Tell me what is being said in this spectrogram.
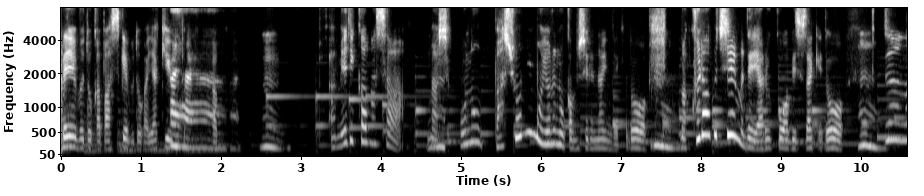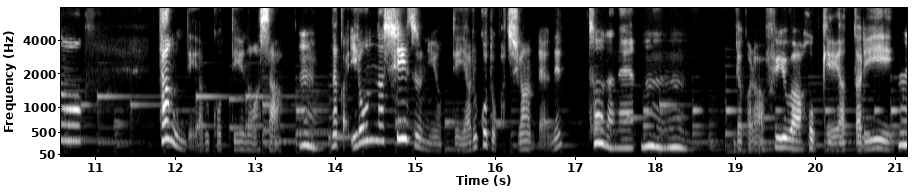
レー部とかバスケ部とか野球部とか、うん。アメリカはさ、まあうん。この場所にもよるのかもしれないんだけど、うん。まあ、クラブチームでやる子は別だけどうん。普通のタウンでやる子っていうのはさうん。なんかいろんなシーズンによってやることが違うんだよね。そうだね。うんだから冬はホッケーやったりうん。う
